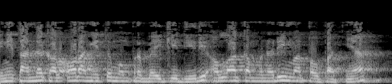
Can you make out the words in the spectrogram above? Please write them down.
ini tanda kalau orang itu memperbaiki diri, Allah akan menerima taubatnya.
